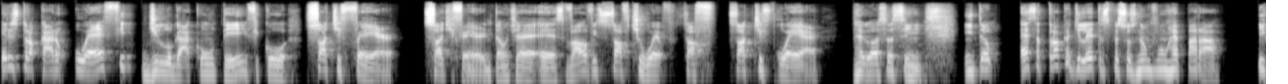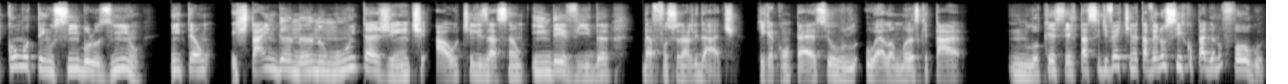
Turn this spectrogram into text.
Eles trocaram o F de lugar com o T e ficou Software. Software. Então é, é Valve Software, soft, Software. Negócio assim. Então, essa troca de letras as pessoas não vão reparar. E como tem o símbolozinho, então está enganando muita gente a utilização indevida da funcionalidade. O que, que acontece? O, o Elon Musk está enlouquecido, ele está se divertindo, está vendo o circo pegando fogo.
